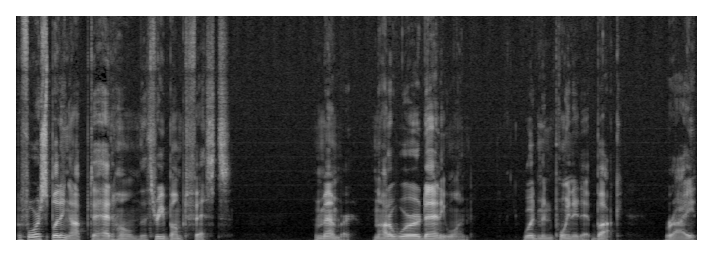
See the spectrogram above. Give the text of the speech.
Before splitting up to head home, the three bumped fists. Remember, not a word to anyone. Woodman pointed at Buck. Right?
